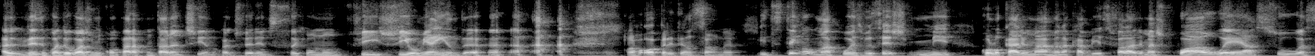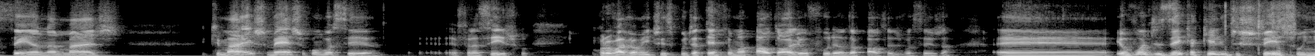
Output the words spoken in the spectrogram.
às vezes em quando eu gosto de me comparar com Tarantino, com a diferença que eu não fiz filme ainda. Ó, pretensão, né? E se tem alguma coisa, vocês me colocarem uma arma na cabeça e falarem, mas qual é a sua cena mais que mais mexe com você, eh, Francisco? Provavelmente isso podia até ser uma pauta. Olha eu furando a pauta de vocês já. É... Eu vou dizer que aquele desfecho em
